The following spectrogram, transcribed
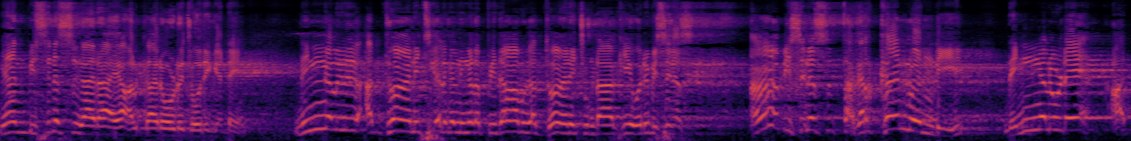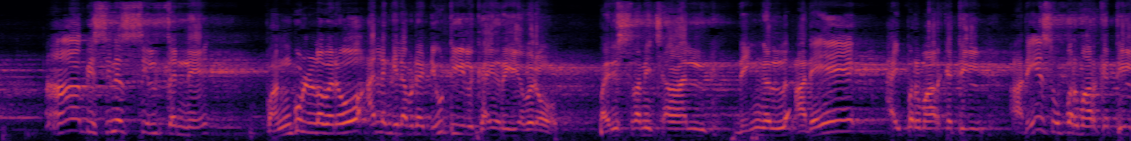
ഞാൻ ബിസിനസ്സുകാരായ ആൾക്കാരോട് ചോദിക്കട്ടെ? നിങ്ങൾ അധ്വാനിച്ച് അല്ലെങ്കിൽ നിങ്ങളുടെ പിതാവ് അധ്വാനിച്ചുണ്ടാക്കിയ ഒരു ബിസിനസ് ആ ബിസിനസ് തകർക്കാൻ വേണ്ടി നിങ്ങളുടെ ആ- ബിസിനസ്സിൽ തന്നെ പങ്കുള്ളവരോ അല്ലെങ്കിൽ അവിടെ ഡ്യൂട്ടിയിൽ കയറിയവരോ പരിശ്രമിച്ചാൽ നിങ്ങൾ അതേ ഹൈപ്പർ മാർക്കറ്റിൽ അതേ സൂപ്പർ മാർക്കറ്റിൽ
